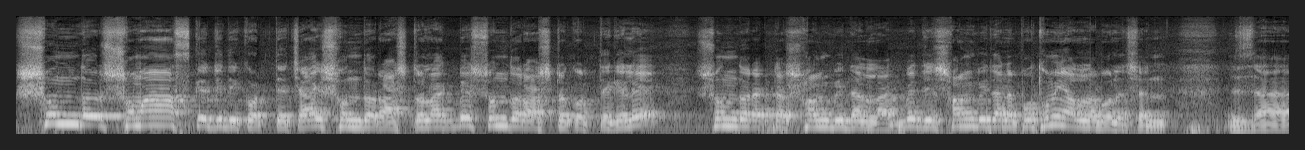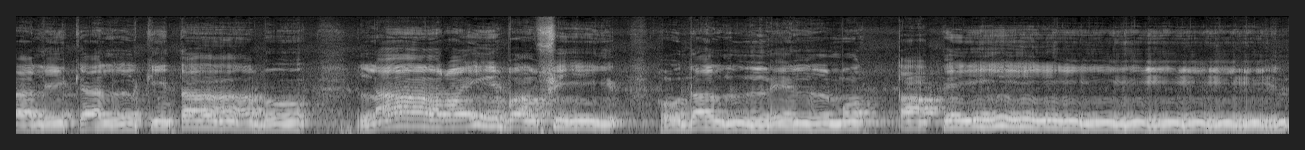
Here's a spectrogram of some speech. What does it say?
সুন্দর সমাজকে যদি করতে চাই, সুন্দর রাষ্ট্র লাগবে। সুন্দর রাষ্ট্র করতে গেলে সুন্দর একটা সংবিধান লাগবে। যে সংবিধানে প্রথমেই আল্লাহ বলেছেন, জালিকাল কিতাবু লা রাইবা ফি হুদাল লিল মুত্তাকিন।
